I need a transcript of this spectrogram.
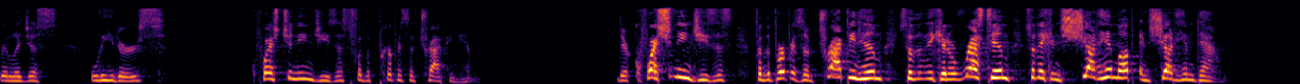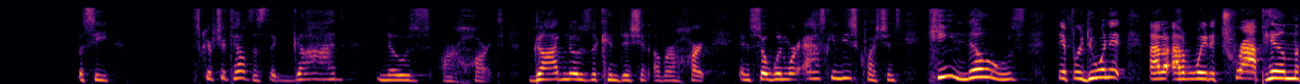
religious leaders questioning Jesus for the purpose of trapping him. They're questioning Jesus for the purpose of trapping him so that they can arrest him, so they can shut him up and shut him down. But see, Scripture tells us that God knows our heart. God knows the condition of our heart. And so when we're asking these questions, He knows if we're doing it out of, out of a way to trap Him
